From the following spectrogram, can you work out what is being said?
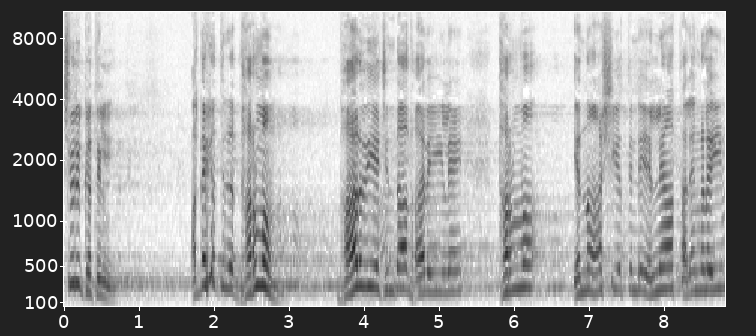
ചുരുക്കത്തിൽ അദ്ദേഹത്തിന്റെ ധർമ്മം ഭാരതീയ ചിന്താധാരയിലെ ധർമ്മ എന്ന ആശയത്തിന്റെ എല്ലാ തലങ്ങളെയും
